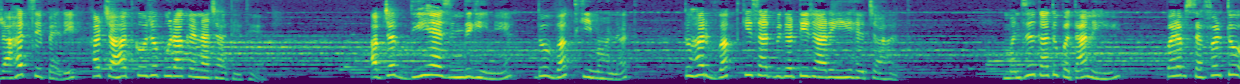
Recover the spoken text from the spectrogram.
राहत से पहले हर चाहत को जो पूरा करना चाहते थे। अब जब दी है ज़िंदगी ने दो वक्त की मोहलत तो हर वक्त के साथ बिगड़ती जा रही है चाहत। मंजिल का तो पता नहीं, पर अब सफ़र तो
